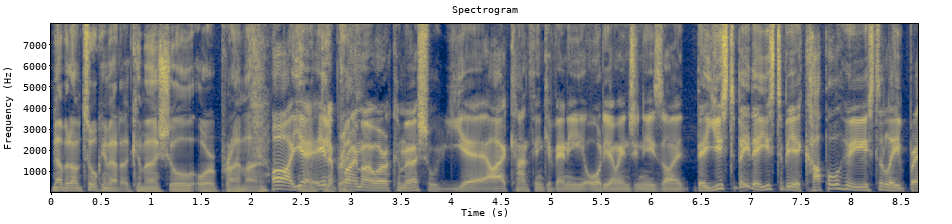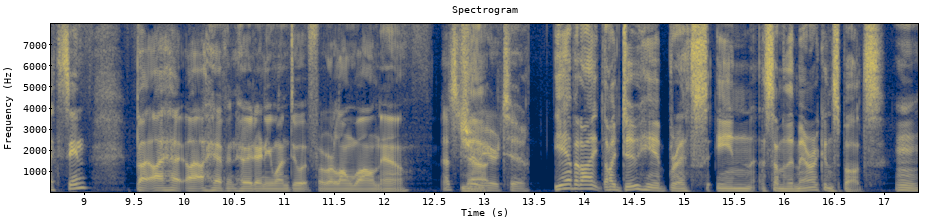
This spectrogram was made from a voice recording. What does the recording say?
No, but I'm talking about a commercial or a promo. Oh yeah, in a breath. promo or a commercial, yeah, I can't think of any audio engineers. I there used to be there used to be a couple who used to leave breaths in, but I ha- I haven't heard anyone do it for a long while now. That's true No. here too. Yeah, but I, I do hear breaths in some of the American spots. Hmm.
